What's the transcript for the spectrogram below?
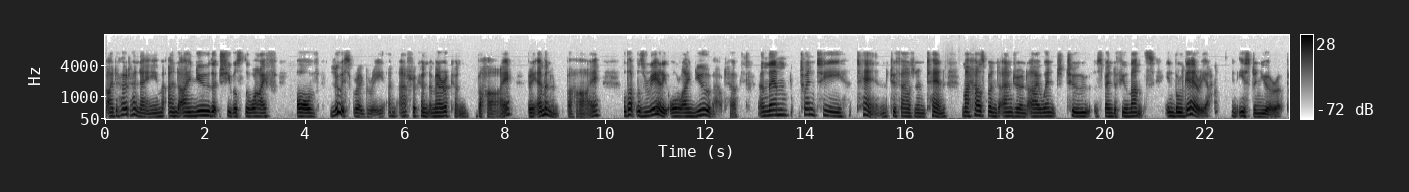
I'd heard her name and I knew that she was the wife of Louis Gregory, an African American Baha'i, very eminent Baha'i, well, that was really all I knew about her. And then 2010, 2010, my husband Andrew and I went to spend a few months in Bulgaria, in Eastern Europe,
